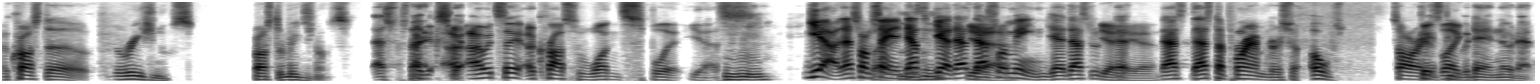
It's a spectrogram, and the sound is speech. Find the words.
across the, the regionals, across the regionals. That's for I, facts. I, I would say across one split, yes. Mm-hmm. yeah, that's what I'm but- saying. That's Mhm. yeah, that, that's what I mean. Yeah, that's what Yeah, that- yeah. that's that's the parameters. Oh, sorry if people didn't know that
